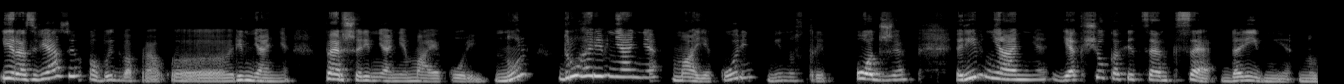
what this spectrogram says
І розв'язуємо обидва прав... е, рівняння. Перше рівняння має корінь 0, друге рівняння має корінь мінус 3. Отже, рівняння, якщо коефіцієнт С дорівнює 0,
